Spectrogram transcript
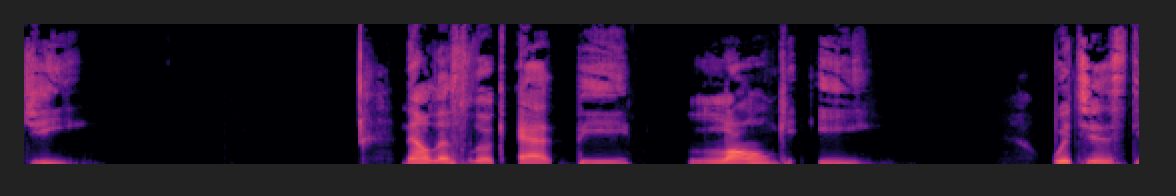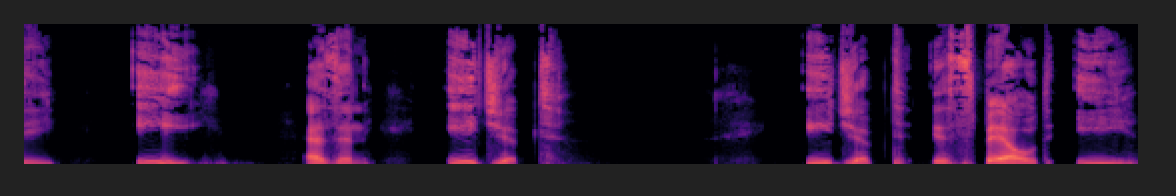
G. Now let's look at the long E, which is the E, as in Egypt. Egypt is spelled E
